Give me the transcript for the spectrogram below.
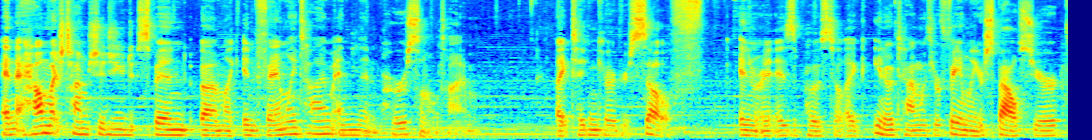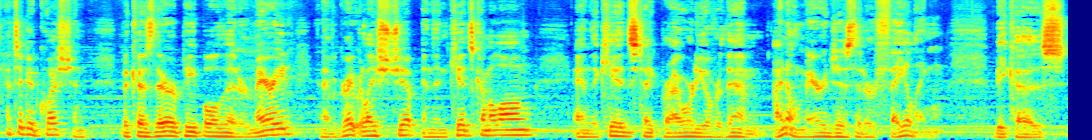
and how much time should you spend um, like in family time and then personal time, like taking care of yourself? In, as opposed to like you know time with your family, your spouse, your. That's a good question because there are people that are married and have a great relationship, and then kids come along, and the kids take priority over them. I know marriages that are failing because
